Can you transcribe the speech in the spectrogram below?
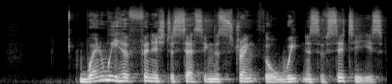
When we have finished assessing the strength or weakness of cities,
